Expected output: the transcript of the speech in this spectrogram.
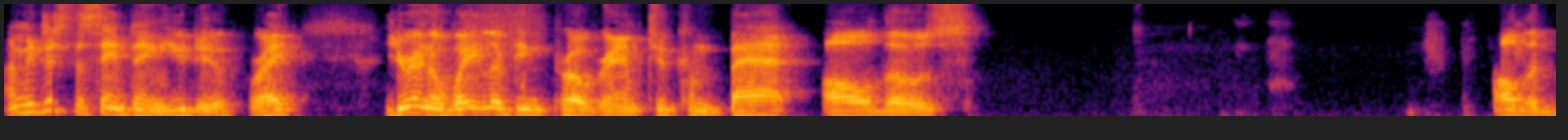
I mean, just the same thing you do, right? You're in a weightlifting program to combat all those, all the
